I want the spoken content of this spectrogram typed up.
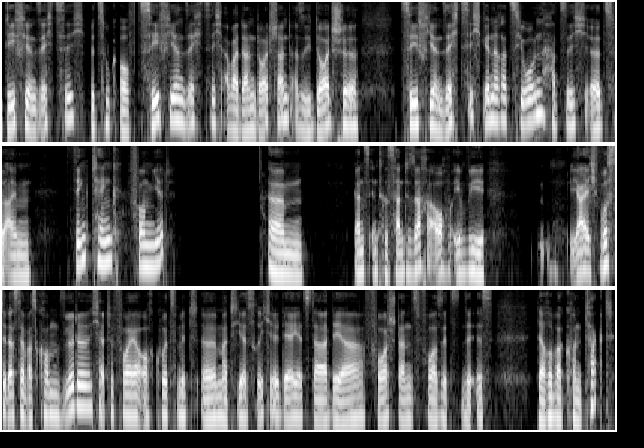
D64, Bezug auf C64, aber dann Deutschland, also die deutsche C64-Generation hat sich äh, zu einem Think Tank formiert. Ähm, ganz interessante Sache, auch irgendwie, ja, ich wusste, dass da was kommen würde. Ich hatte vorher auch kurz mit äh, Matthias Richel, der jetzt da der Vorstandsvorsitzende ist, darüber Kontakt.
